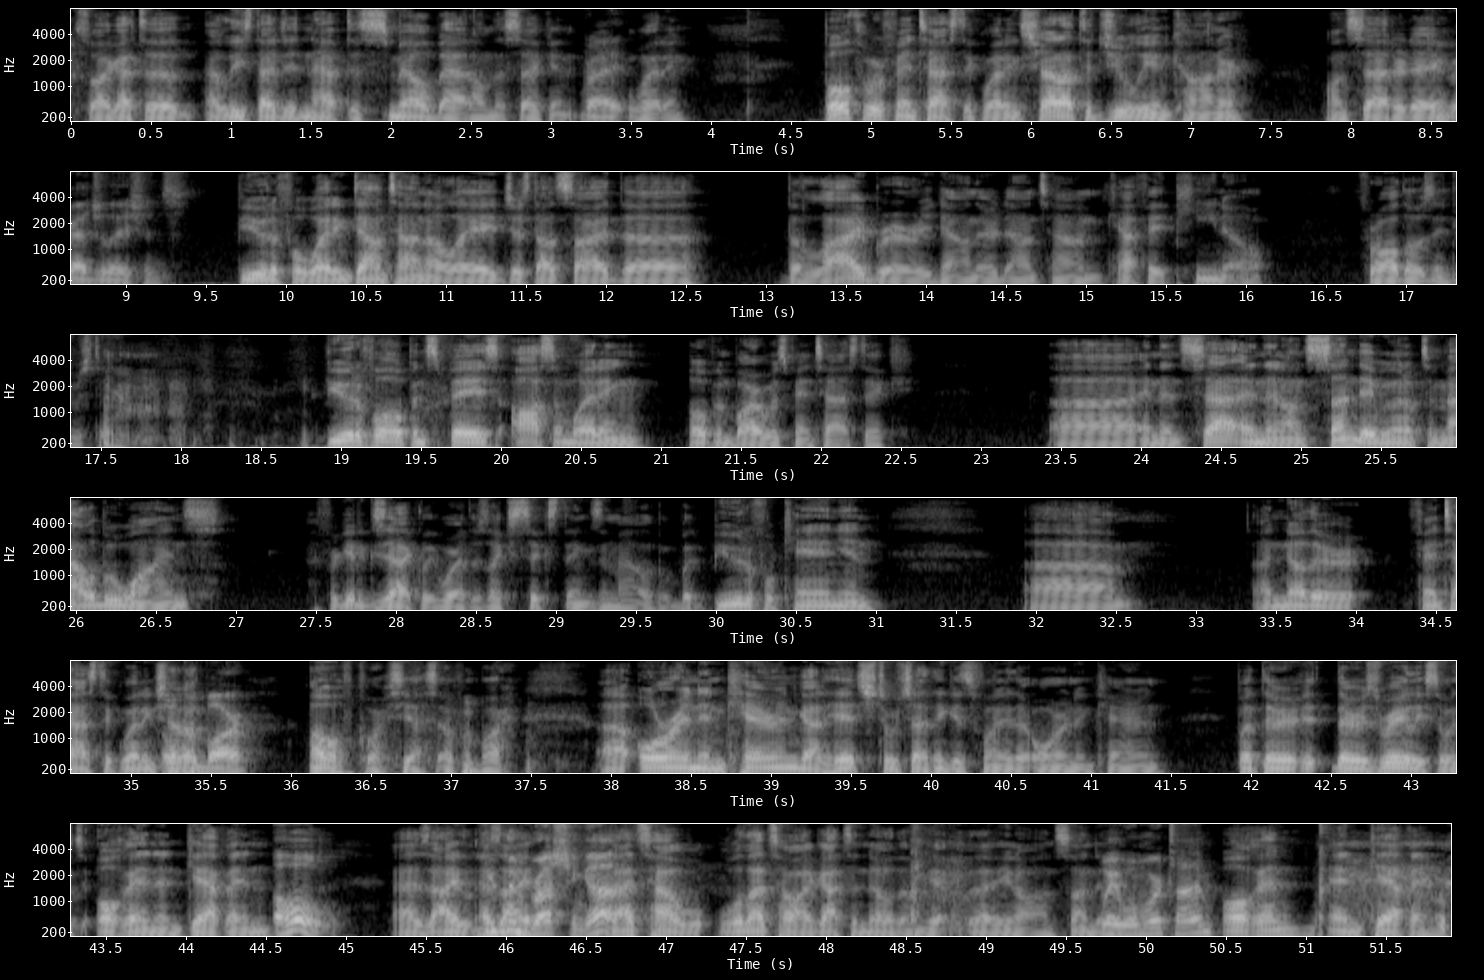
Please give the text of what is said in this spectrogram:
So I got to at least I didn't have to smell bad on the second Right. wedding. Both were fantastic weddings. Shout out to Julie and Connor on Saturday. Congratulations. Beautiful wedding downtown LA, just outside the the library down there downtown, Cafe Pinot, for all those interested. Beautiful open space, awesome wedding. Open bar was fantastic. Uh, and then sat and then on Sunday we went up to Malibu Wines. I forget exactly where. There's like six things in Malibu, but beautiful canyon. Um, another fantastic wedding. Shout Open out bar. Oh, of course, yes, open bar. Uh, Oren and Karen got hitched, which I think is funny. They're Oren and Karen, but they're they're Israeli, so it's Oren and Karen. Oh, As I as you've been I brushing up. that's how well that's how I got to know them. uh, You know, on Sunday. Wait, one more time. Oren and Karen.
